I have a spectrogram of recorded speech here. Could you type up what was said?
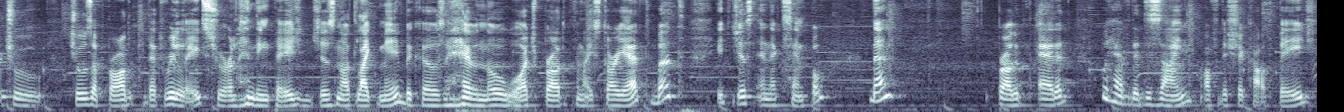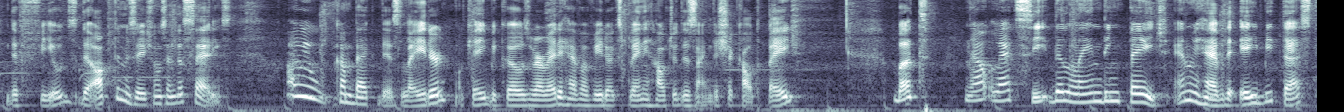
to choose a product that relates to your landing page, just not like me because I have no watch product in my store yet, but it's just an example. Then, product added, we have the design of the checkout page, the fields, the optimizations and the settings. I will come back this later, okay, because we already have a video explaining how to design the checkout page. But now let's see the landing page and we have the A-B test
